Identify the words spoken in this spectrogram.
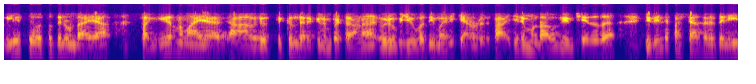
റിലീസ് ദിവസത്തിലുണ്ടായ സങ്കീർണമായ ആ ഒരു തിക്കും തിരക്കിലും പെട്ടാണ് ഒരു യുവതി മരിക്കാനുള്ള ഒരു സാഹചര്യം ഉണ്ടാവുകയും ചെയ്തത്. ഇതിന്റെ പശ്ചാത്തലത്തിൽ ഈ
